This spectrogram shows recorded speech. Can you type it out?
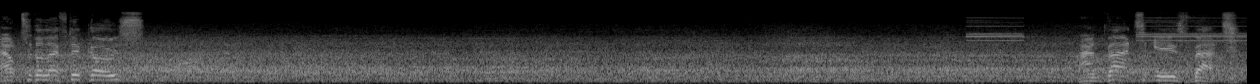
Out to the left it goes. And that is that.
